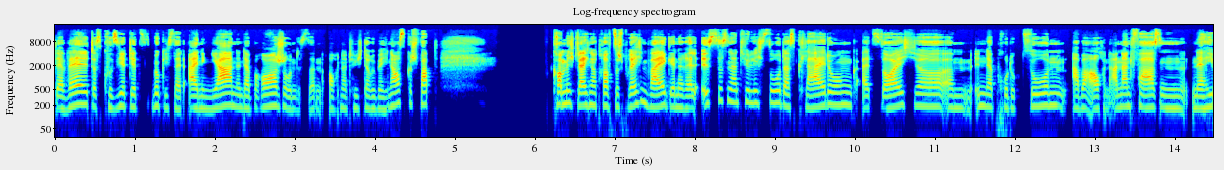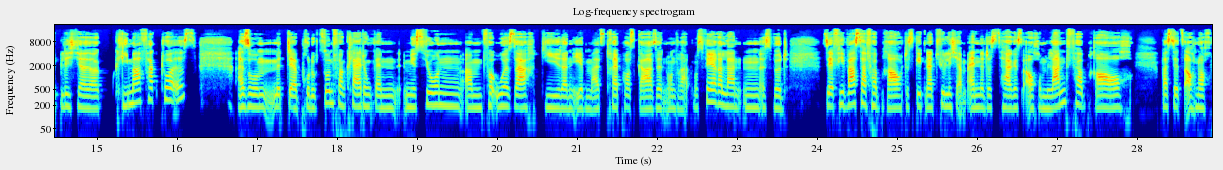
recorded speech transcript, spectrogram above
der Welt. Das kursiert jetzt wirklich seit einigen Jahren in der Branche und ist dann auch natürlich darüber hinaus geschwappt komme ich gleich noch drauf zu sprechen, weil generell ist es natürlich so, dass Kleidung als solche ähm, in der Produktion, aber auch in anderen Phasen ein erheblicher Klimafaktor ist. Also mit der Produktion von Kleidung werden Emissionen ähm, verursacht, die dann eben als Treibhausgase in unserer Atmosphäre landen. Es wird sehr viel Wasser verbraucht. Es geht natürlich am Ende des Tages auch um Landverbrauch, was jetzt auch noch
